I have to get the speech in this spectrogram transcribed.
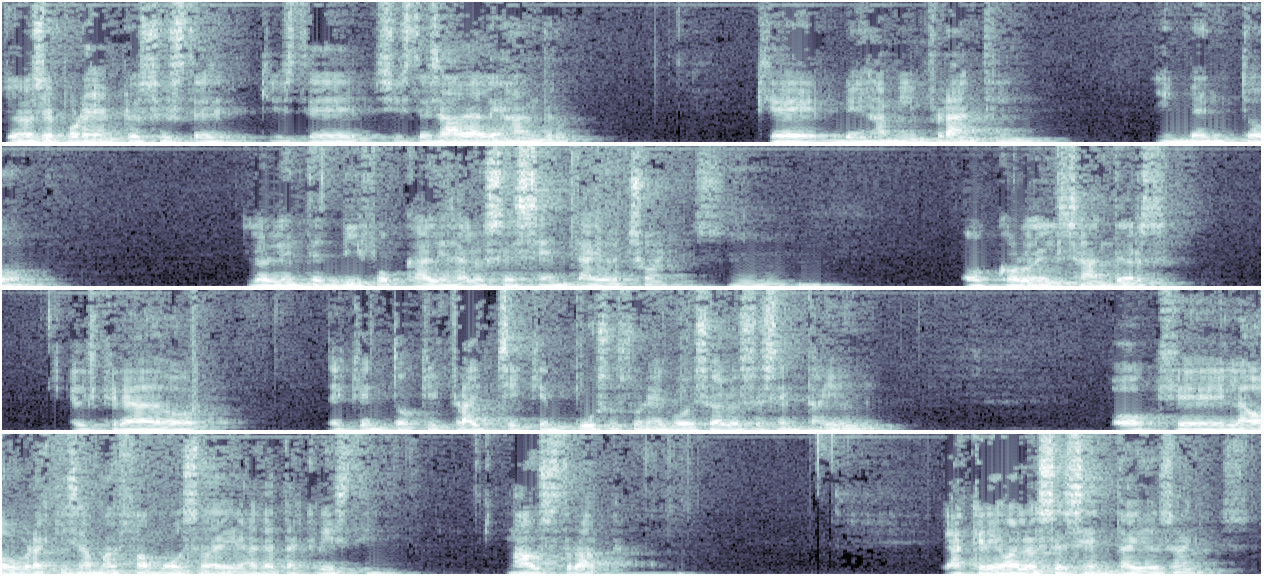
Yo no sé, por ejemplo, si usted, usted, si usted sabe, Alejandro, que Benjamin Franklin inventó los lentes bifocales a los 68 años. O Colonel Sanders, el creador de Kentucky Fried Chicken, puso su negocio a los 61. O que la obra quizá más famosa de Agatha Christie, Mousetrap, la creó a los 62 años.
